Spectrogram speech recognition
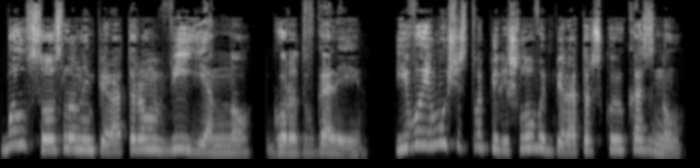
был сослан императором в Виенну, город в Галлии. Его имущество перешло в императорскую казну.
